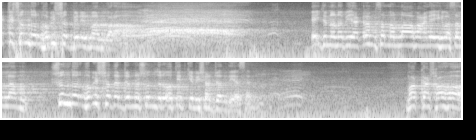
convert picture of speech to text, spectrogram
একটি সুন্দর ভবিষ্যৎ বিনির্মাণ করা। এই জন্য নবী আকরাম সাল্লাহ আলহি ওয়াসাল্লাম সুন্দর ভবিষ্যতের জন্য সুন্দর অতীতকে বিসর্জন দিয়েছেন। মক্কা শহর,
